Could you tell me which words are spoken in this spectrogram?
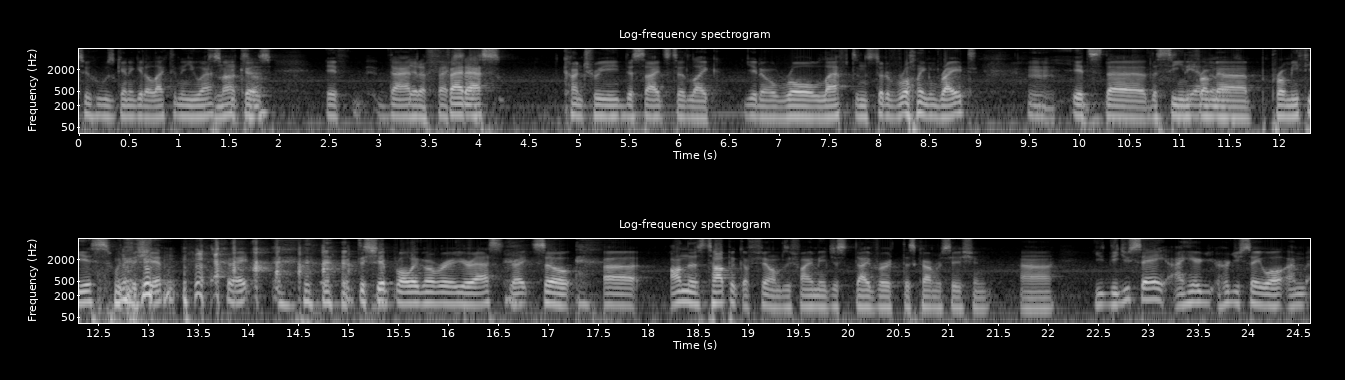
to who's going to get elected in the U.S. Because if that fat ass country decides to like you know roll left instead of rolling right, Hmm. it's the the scene the from uh, Prometheus with the ship, right? the ship rolling over your ass, right? So, uh, on this topic of films, if I may just divert this conversation, uh, you, did you say I hear heard you say, well, I'm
